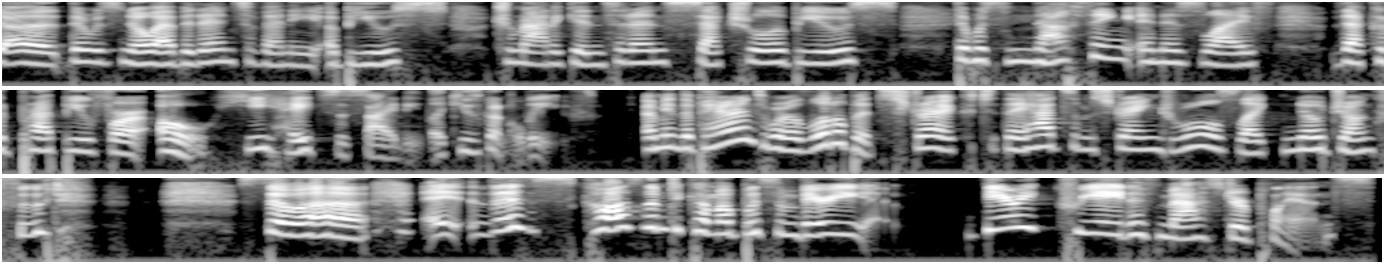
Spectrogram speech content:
Uh, there was no evidence of any abuse, traumatic incidents, sexual abuse. There was nothing in his life that could prep you for, oh, he hates society, like he's going to leave. I mean, the parents were a little bit strict. They had some strange rules like no junk food. so uh, it, this caused them to come up with some very, very creative master plans.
